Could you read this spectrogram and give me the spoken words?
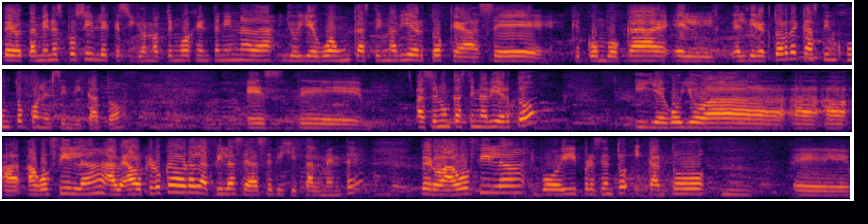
Pero también es posible que si yo no tengo agente ni nada, yo llego a un casting abierto que hace, que convoca el, el director de casting junto con el sindicato. Este, hacen un casting abierto y llego yo a, a- hago fila, a- creo que ahora la fila se hace digitalmente, pero hago fila, voy presento y canto, mm, eh,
